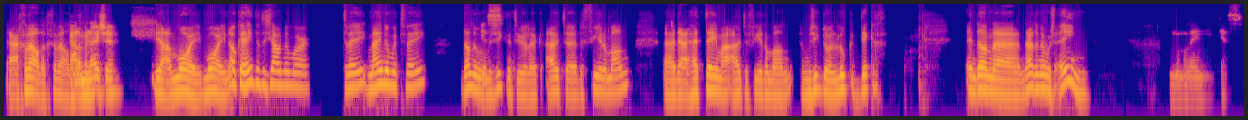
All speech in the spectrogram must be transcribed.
ja, geweldig, geweldig. Ga hem een lijstje. Ja, mooi, mooi. Nou, Oké, dit is jouw nummer twee. Mijn nummer twee. Dan doen we Yes. muziek natuurlijk uit eh, de vierde man. Eh, daar, het thema uit de vierde man. Muziek door Luc Dikker. En dan eh, naar de nummers één. Nummer 1, yes.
